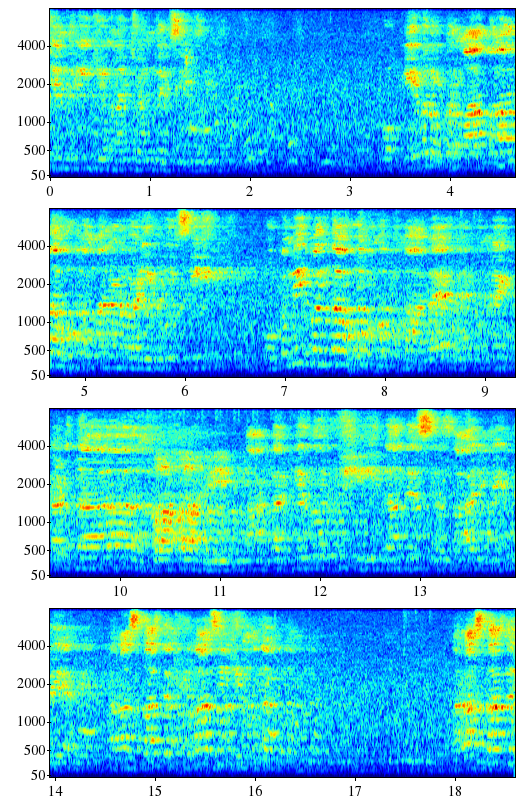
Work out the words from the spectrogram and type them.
ਜ਼ਿੰਦਗੀ ਜਿਉਣਾ ਚਾਹੁੰਦੇ ਸੀ। ਉਹ ਕੇਵਲ ਪਰਮਾਤਮਾ ਦਾ ਹੁਕਮ ਮੰਨਣ ਵਾਲੀ ਰੂਹ ਸੀ। ਹੁਕਮ ਹੀ ਬੰਦਾ ਹੁਕਮ ਕਮਾਵੇ ਹੁਕਮੇ ਕੱਢਦਾ। ਆਹਾ ਹੀ ਤਾਂ ਕਰਕੇ ਉਹਨਾਂ ਨੂੰ ਸ਼ਹੀਦਾਂ ਦੇ ਸਰਤਾਜ ਕਹਿੰਦੇ ਆ ਰਸਤਾ ਤੇ ਖੁੱਲਾ ਸੀ ਜਿਉਣ ਦਾ ਰਸਤਾ ਤੇ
